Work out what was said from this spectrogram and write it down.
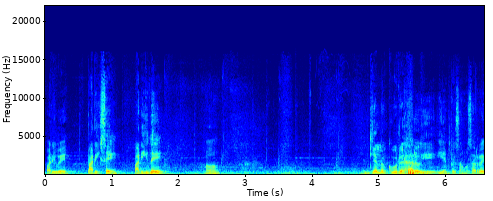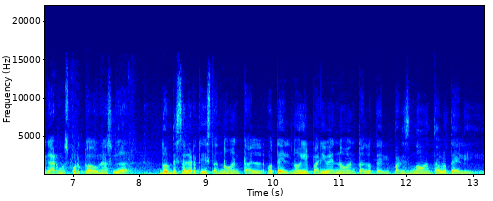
pari B, pari C, pari D. ¿ah? Qué locura. Claro, y, y, empezamos a regarnos por toda una ciudad. ¿Dónde está el artista? No, en tal hotel. No, y el Paribe, no, en tal hotel. El Paris, no, en tal hotel. Y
